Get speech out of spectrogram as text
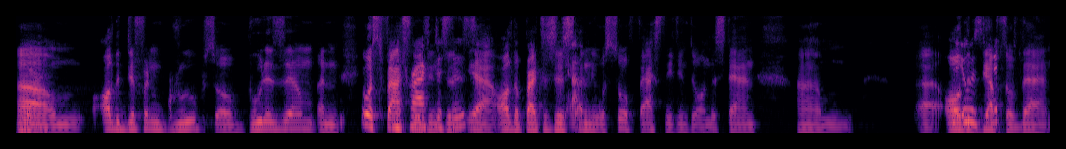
um yeah. all the different groups of Buddhism and it was fascinating to, yeah all the practices yeah. and it was so fascinating to understand um uh, all it the was, depths of that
